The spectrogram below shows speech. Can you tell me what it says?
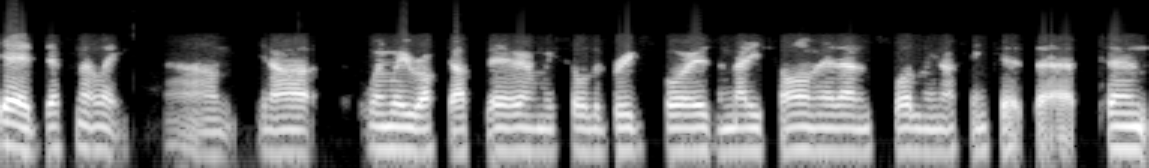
Yeah, definitely. Um, you know, when we rocked up there and we saw the Briggs boys and Matty Solomon and Adam Swaddling, I think it uh, turned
